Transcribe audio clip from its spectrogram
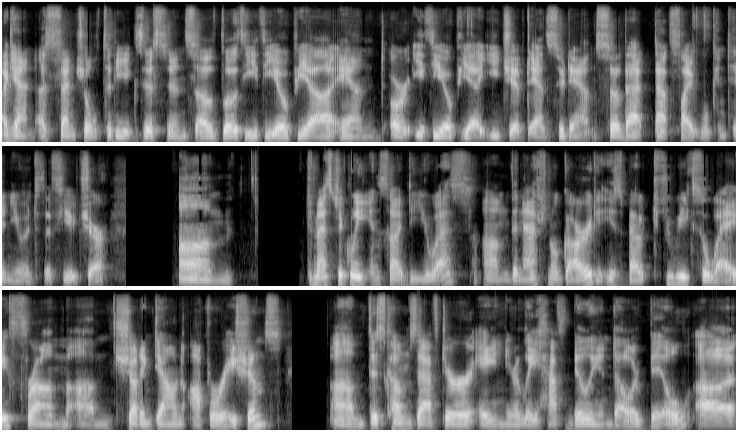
again essential to the existence of both Ethiopia and or Ethiopia, Egypt, and Sudan. So that that fight will continue into the future. Um, domestically inside the US, um, the National Guard is about two weeks away from um, shutting down operations. Um, this comes after a nearly half billion dollar bill uh,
